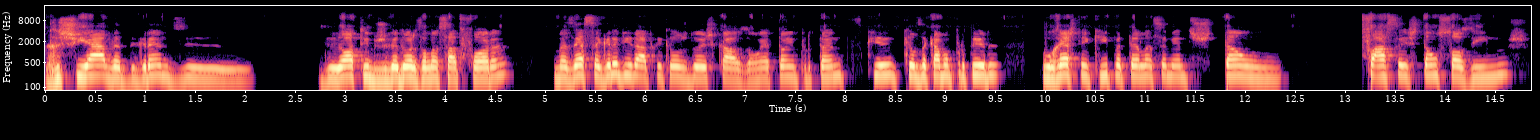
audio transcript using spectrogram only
recheada de grandes, de ótimos jogadores a lançar de fora, mas essa gravidade que aqueles dois causam é tão importante que, que eles acabam por ter o resto da equipa ter lançamentos tão fáceis, tão sozinhos,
